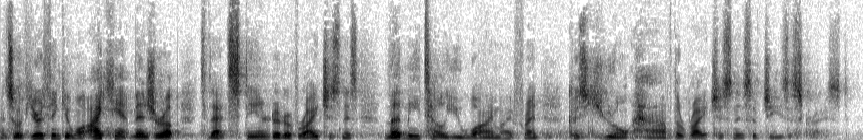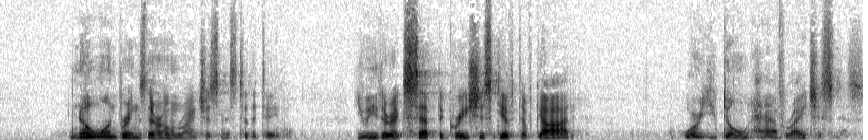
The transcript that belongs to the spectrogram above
And so if you're thinking, well, I can't measure up to that standard of righteousness, let me tell you why, my friend, because you don't have the righteousness of Jesus Christ. No one brings their own righteousness to the table. You either accept the gracious gift of God or you don't have righteousness.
